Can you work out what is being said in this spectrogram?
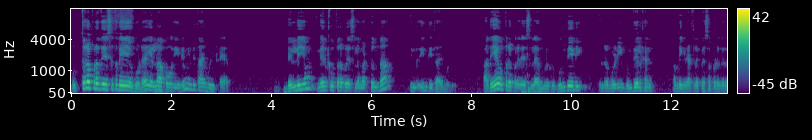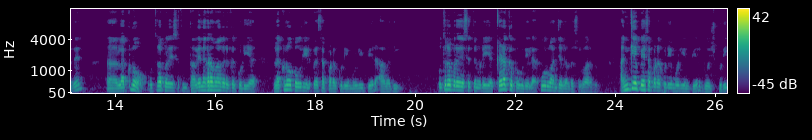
உத்தரப்பிரதேசத்திலேயே கூட எல்லா பகுதியிலும் இந்தி தாய்மொழி கிடையாது. டெல்லியும் மேற்கு உத்தரப்பிரதேசத்தில் மட்டும்தான் இந்த இந்தி தாய்மொழி. அதே உத்தரப்பிரதேசத்தில் உங்களுக்கு புந்தேலி என்ற மொழி புந்தேல்கன் அப்படிங்கிற இடத்துல பேசப்படுகிறது. லக்னோ உத்தரப்பிரதேசத்தின் தலைநகரமாக இருக்கக்கூடிய லக்னோ பகுதியில் பேசப்படக்கூடிய மொழி பேர் அவதி. உத்தரப்பிரதேசத்தினுடைய கிழக்கு பகுதியில் பூர்வாஞ்சல் என்று சொல்வார்கள். அங்கே பேசப்படக்கூடிய மொழியின் பேர் போஜ்புரி.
